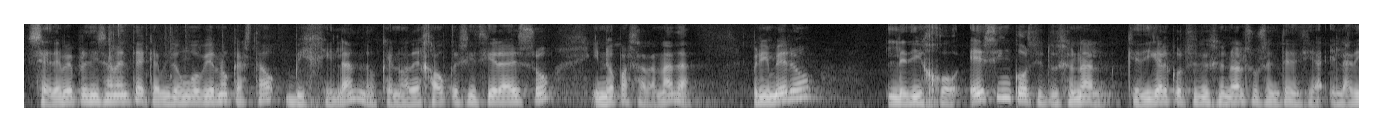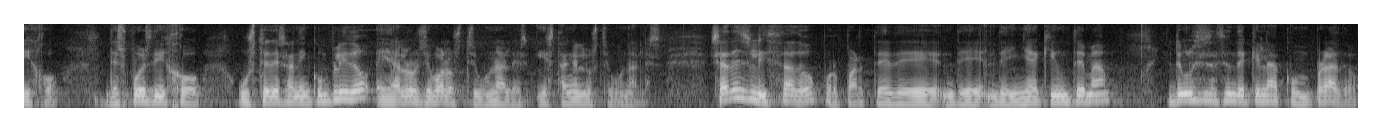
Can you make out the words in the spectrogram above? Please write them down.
se debe precisamente a que ha habido un gobierno que ha estado vigilando, que no ha dejado que se hiciera eso y no pasara nada. Primero, le dijo, es inconstitucional, que diga el Constitucional su sentencia, y la dijo. Después dijo, ustedes han incumplido, y ya los llevo a los tribunales, y están en los tribunales. Se ha deslizado por parte de, Iñaki un tema, yo tengo la sensación de que él ha comprado,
